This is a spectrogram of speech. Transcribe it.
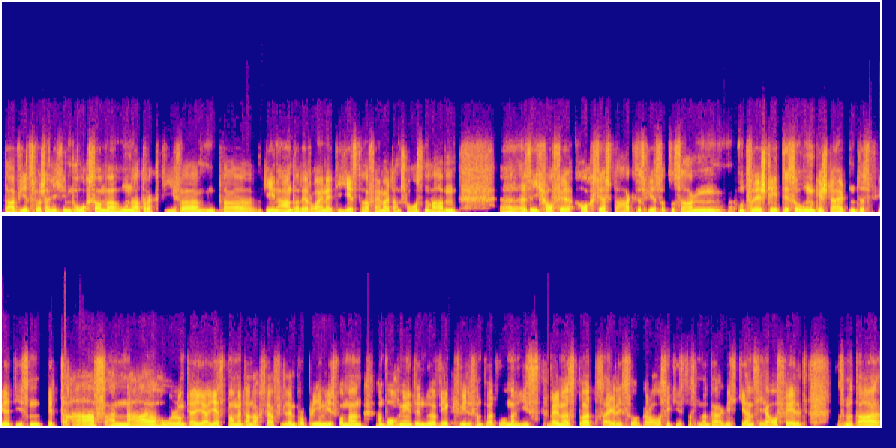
da wird es wahrscheinlich im Hochsommer unattraktiver und da gehen andere Räume, die jetzt dann auf einmal dann Chancen haben. Äh, also ich hoffe auch sehr stark, dass wir sozusagen unsere Städte so umgestalten, dass wir diesen Bedarf an Naherholung, der ja jetzt momentan auch sehr viel ein Problem ist, wo man am Wochenende nur weg will von dort, wo man ist, weil man es dort eigentlich so grausig ist, dass man da eigentlich gern sich aufhält, dass wir da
